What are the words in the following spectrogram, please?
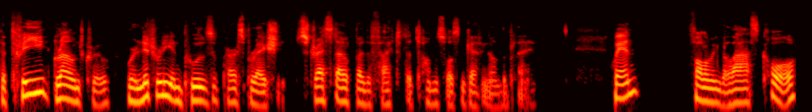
The three ground crew were literally in pools of perspiration, stressed out by the fact that Thomas wasn't getting on the plane. When, following the last call,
